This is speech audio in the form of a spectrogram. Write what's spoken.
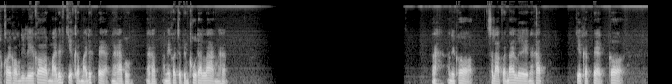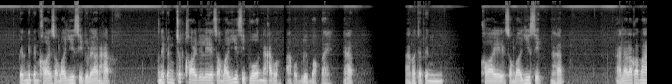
จุดคอยของดีเลย์ก็หมายเลขเจ็ดกับหมายเลขแปดนะครับผมนะครับ อันนี้ก็จะเป็นคู่ด้านล่างนะครับอะอันนี้ก็สลับกันได้เลยนะครับเจ็ดกับแปดก็เป็นอันนี้เป็นคอยสองยี่สิบอยู่แล้วนะครับ อันนี้เป็นชุดคอยดีเลย์สองยี่สิบโวลต์นะครับผมอะผมลืมบอกไปนะครับอะก็จะเป็นคอยสองยี่สิบนะครับอะแล้วเราก็มา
